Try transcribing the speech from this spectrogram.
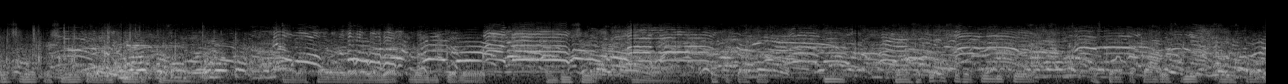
el señor presidente de la República ha bajado de la unidad móvil que lo conduce a equipaje y con los aplausos del público está atacando su al estrado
